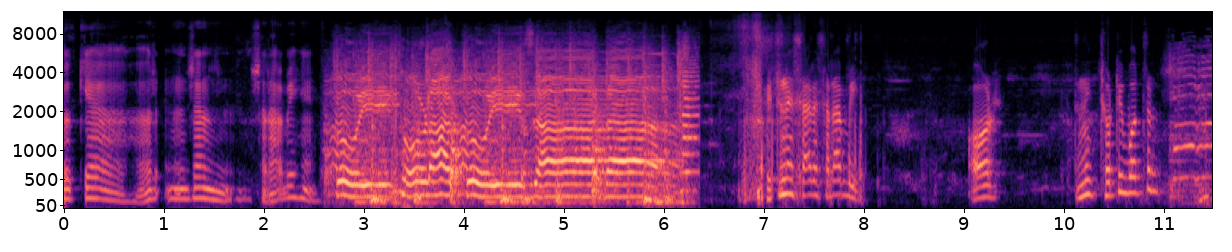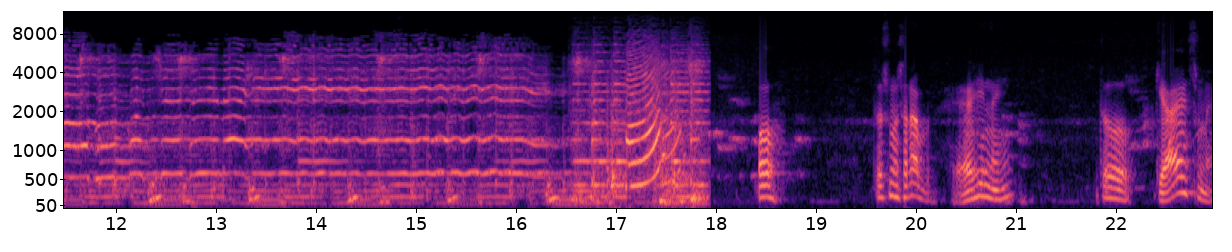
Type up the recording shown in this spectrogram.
तो क्या हर इंसान शराबी है? कोई थोड़ा कोई ज़्यादा। इतने सारे शराबी और इतनी छोटी बोतल? ओह तो इसमें शराब है ही नहीं। तो क्या है इसमें?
